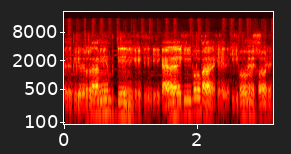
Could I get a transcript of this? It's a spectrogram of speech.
el piloto también tiene que criticar al equipo para que el equipo mejore.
